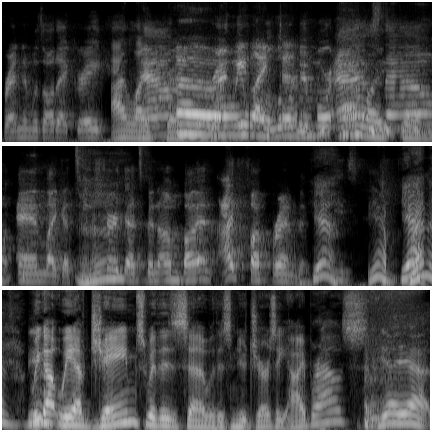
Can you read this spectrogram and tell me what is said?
Brendan was all that great. I like now, Brenda. Oh, Brendan we with liked a little him. bit more I abs liked now, him. and like a t-shirt Uh-huh. that's been unbuttoned. I'd fuck Brendan. Yeah. He's- yeah, Yeah. We got we have James with his uh, with his New Jersey eyebrows. Yeah, yeah.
